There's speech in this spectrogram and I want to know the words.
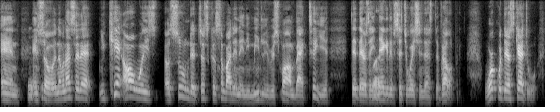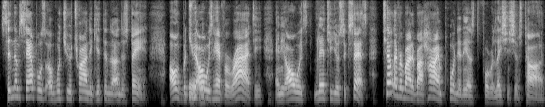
And and mm-hmm. so and when I say that, you can't always assume that just because somebody didn't immediately respond back to you, that there's a Right. negative situation that's developing. Work with their schedule. Send them samples of what you're trying to get them to understand. All, but you Mhm. always have variety, and it always led to your success. Tell everybody about how important it is for relationships, Todd,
